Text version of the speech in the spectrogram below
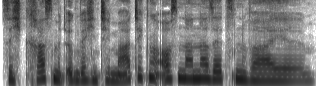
sich krass mit irgendwelchen Thematiken auseinandersetzen, weil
